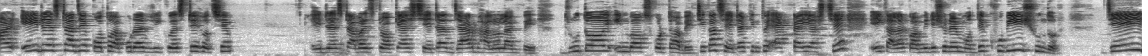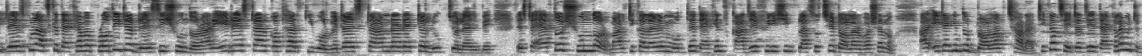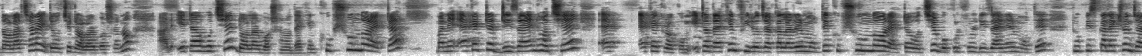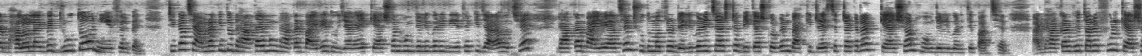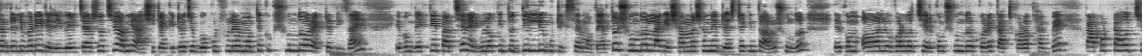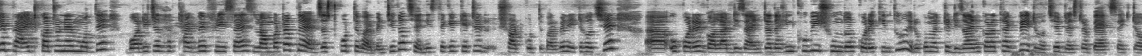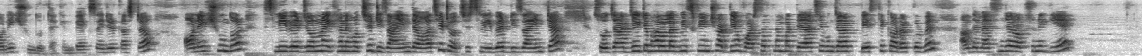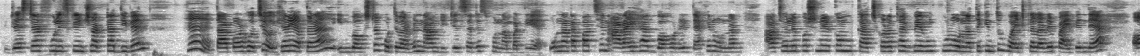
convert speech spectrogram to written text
আর এই ড্রেসটা যে কত আপুরার রিকোয়েস্টে হচ্ছে, এই ড্রেসটা আবার স্টকে আসছে। এটা যার ভালো লাগবে, দ্রুত ইনবক্স করতে হবে, ঠিক আছে? এটা কিন্তু একটাই আসছে। এই কালার কম্বিনেশনের মধ্যে খুবই সুন্দর। যেই ড্রেসগুলো আজকে দেখাবে, প্রতিটা ড্রেসই সুন্দর। আর এই ড্রেসটার কথা আর কি বলব? এটা স্ট্যান্ডার্ড একটা লুক চলে আসবে। ড্রেসটা এত সুন্দর মাল্টি কালারের মধ্যে দেখেন, কাজের ফিনিশিং প্লাস হচ্ছে ডলার বসানো। আর এটা কিন্তু ডলার ছাড়া, ঠিক আছে? এটা যে দেখালাম, এটা ডলার ছাড়া, এটা হচ্ছে ডলার বসানো। আর এটা হচ্ছে ডলার বসানো, দেখেন। খুব সুন্দর একটা মানে এক একটা ডিজাইন হচ্ছে এক এক এক রকম। এটা দেখেন ফিরোজা কালারের মধ্যে খুব সুন্দর একটা হচ্ছে বকুল ফুল ডিজাইনের মধ্যে টু পিস কালেকশন যার ভালো লাগবে দ্রুত নিয়ে ফেলবেন। ঠিক আছে, আমরা কিন্তু ঢাকা এবং ঢাকার বাইরে দুই জায়গায় ক্যাশ অন হোম ডেলিভারি দিয়ে থাকি। যারা হচ্ছে ঢাকার বাইরে আছেন, শুধুমাত্র ডেলিভারি চার্জটা বিকাশ করবেন, বাকি ড্রেসের টাকাটা ক্যাশ অন হোম ডেলিভারিতে পাচ্ছেন। আর ঢাকার ভেতরে full cash on delivery delivery charge হচ্ছে অনলি আশি টাকা। এটা হচ্ছে বকুল ফুলের মধ্যে খুব সুন্দর একটা ডিজাইন এবং দেখতেই পাচ্ছেন, এগুলো কিন্তু দিল্লি বুটিক্সের মতো। এত সুন্দর লাগে, সামনাসামনি ড্রেসটা কিন্তু আরও সুন্দর। এরকম অল ওভার হচ্ছে, এরকম সুন্দর করে কাজ করা থাকবে। কাপড়টা হচ্ছে প্রাইড কটনের মধ্যে বডিটা থাকবে ফ্রি সাইজ লম্বাটা আপনি অ্যাডজাস্ট করতে পারবেন, ঠিক আছে? নিচ থেকে কেটে শর্ট করতে পারবেন। এটা হচ্ছে উপরের গলার ডিজাইনটা। দেখেন খুবই সুন্দর করে কিন্তু এরকম একটা ডিজাইন করা থাকবে। এটা হচ্ছে ড্রেসটার ব্যাক সাইডটা অনেক সুন্দর। দেখেন ব্যাক সাইডের কাজটাও অনেক সুন্দর। স্লিভের জন্য এখানে হচ্ছে ডিজাইন দেওয়া আছে। এটা হচ্ছে স্লিভের ডিজাইনটা। সো যার যেটা ভালো লাগবে স্ক্রিনশট দিয়ে হোয়াটসঅ্যাপ নাম্বার দেওয়া আছে এবং যারা পেজ থেকে অর্ডার করবেন। আমাদের মেসেঞ্জার অপশনে গিয়ে ড্রেসটার ফুল স্ক্রিনশটটা দিবেন। হ্যাঁ তারপর হচ্ছে ওইখানেই আপনারা ইনবক্সটা করতে পারবেন। নাম ডিটেলস অ্যাড্রেস ফোন নাম্বার দিয়ে। ওনাটা পাচ্ছেন আড়াই হাত বহরের। দেখেন ওনার আঁচলের পোষণে এরকম কাজ করা থাকবে এবং পুরো ওনাতে কিন্তু হোয়াইট কালারের পাইপেন দেয়া।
